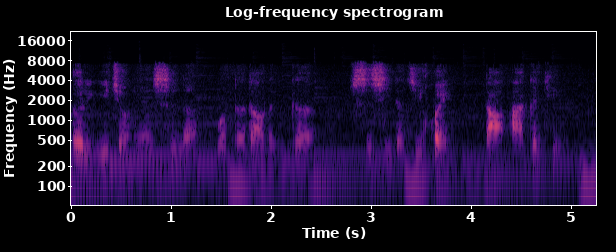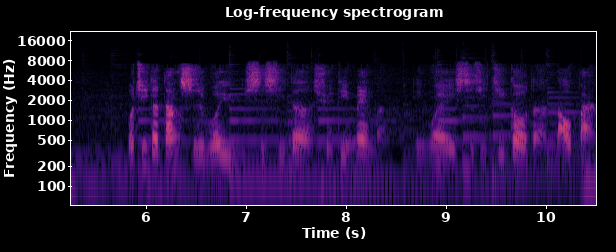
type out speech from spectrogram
二零一九年时呢，我得到了一个实习的机会到阿根廷。我记得当时我与实习的学弟妹们，因为实习机构的老板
